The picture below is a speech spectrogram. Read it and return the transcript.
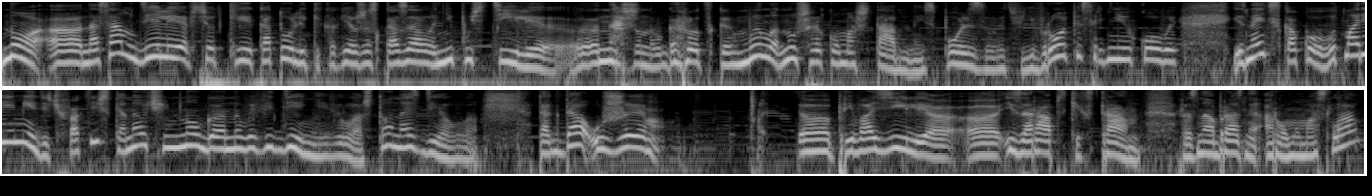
Но э, на самом деле все-таки католики, как я уже сказала, не пустили э, наше новгородское мыло, ну, широкомасштабно использовать в Европе средневековой. И знаете, с какого? Вот Мария Медич, фактически, она очень много нововведений вела. Что она сделала? Тогда уже Э, привозили э, из арабских стран разнообразные аромамасла,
